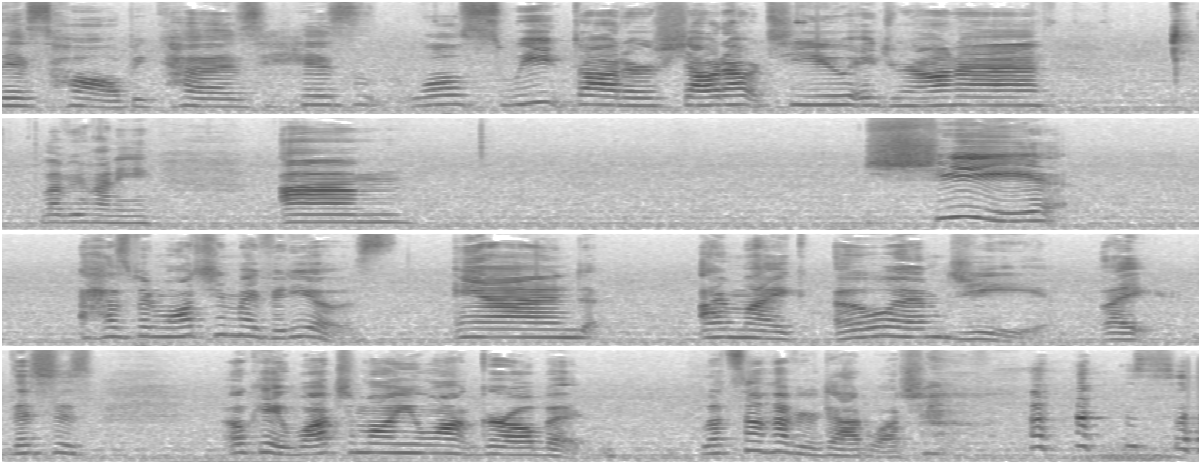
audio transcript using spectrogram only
this haul because his little sweet daughter, shout out to you, Adriana, love you, honey. Um, she has been watching my videos and I'm like, OMG, like this is, okay, watch them all you want, girl, but let's not have your dad watch so,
